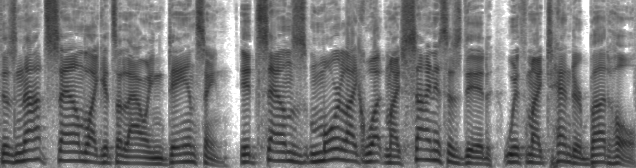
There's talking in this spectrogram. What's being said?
does not sound like it's allowing dancing. It sounds more like what my sinuses did with my tender butthole.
